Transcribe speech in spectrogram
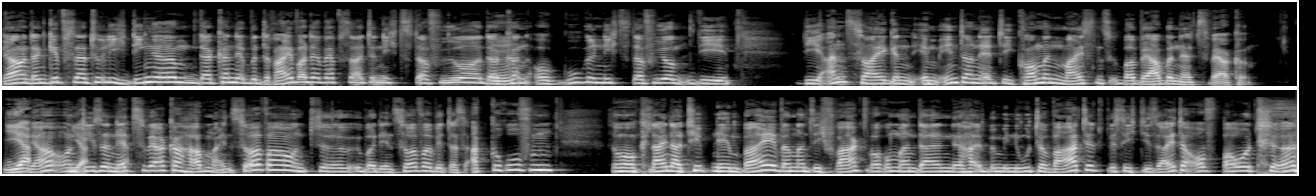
Ja, und dann gibt's natürlich Dinge, da kann der Betreiber der Webseite nichts dafür, Mhm. da kann auch Google nichts dafür. Die, die Anzeigen im Internet, die kommen meistens über Werbenetzwerke. Ja, Ja, und ja, diese ja. Netzwerke haben einen Server und äh, über den Server wird das abgerufen. So, kleiner Tipp nebenbei, wenn man sich fragt, warum man da eine halbe Minute wartet, bis sich die Seite aufbaut, ja,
